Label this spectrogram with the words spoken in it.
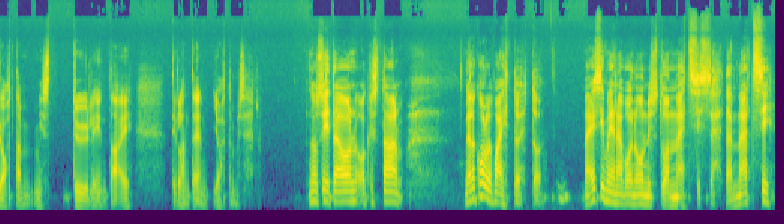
johtamistyyliin tai tilanteen johtamiseen? No siitä on oikeastaan, meillä on kolme vaihtoehtoa. Mä esimiehenä voin onnistua mätsissä. Tämä mätsi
